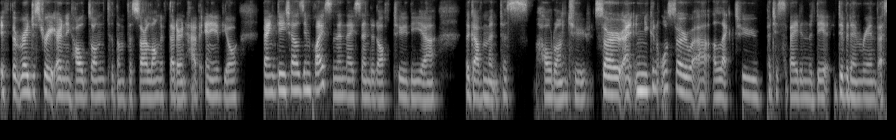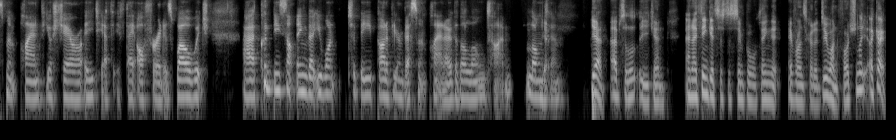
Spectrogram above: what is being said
if the registry only holds on to them for so long, if they don't have any of your bank details in place, and then they send it off to the uh, the government to hold on to. So, and you can also uh, elect to participate in the di- dividend reinvestment plan for your share or ETF if they offer it as well, which uh, could be something that you want to be part of your investment plan over the long time, long yeah. term. Yeah, absolutely, you can. And I think it's just a simple thing that everyone's got to do, unfortunately. Okay,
